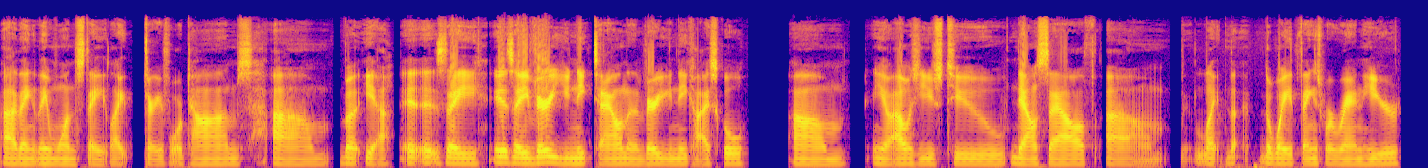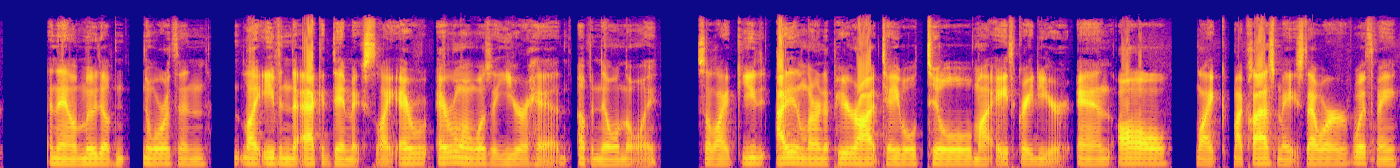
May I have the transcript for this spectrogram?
I think they won state like three or four times. Um, but yeah, it is a it is a very unique town and a very unique high school. Um, you know, I was used to down south, um, like the, the way things were ran here, and then I moved up north, and like even the academics, like every, everyone was a year ahead up in Illinois. So like you, I didn't learn the periodic table till my eighth grade year, and all like my classmates that were with me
